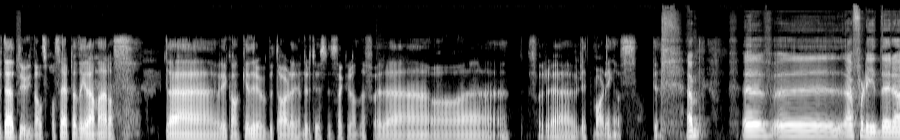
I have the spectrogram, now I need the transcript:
det er dugnadsbasert, dette greiene her. altså. Det, vi kan ikke drive og betale hundretusenvis av kroner for, og, for eh, litt maling. altså. Um, eh, eh, det er fordi dere,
